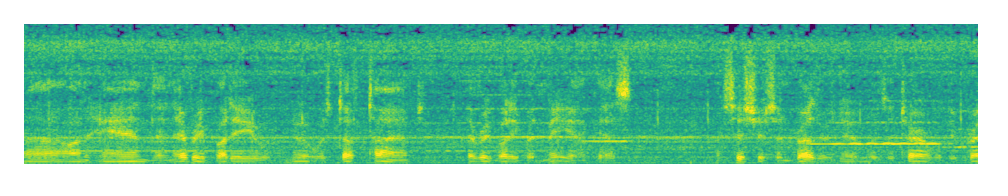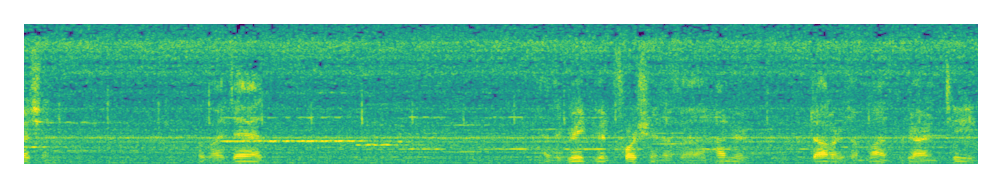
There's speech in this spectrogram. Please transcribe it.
uh, on hand, and everybody knew it was tough times. Everybody but me, I guess. My sisters and brothers knew it was a terrible depression. But my dad the great good fortune of a hundred dollars a month guaranteed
